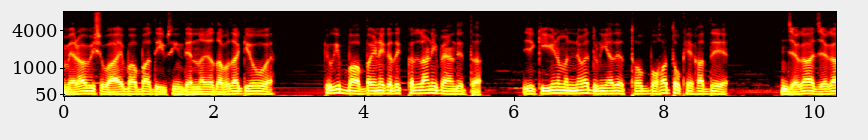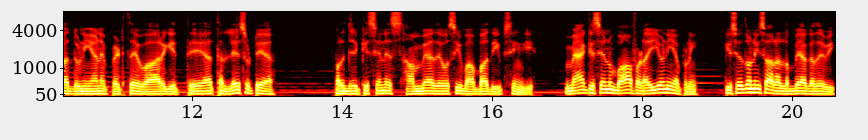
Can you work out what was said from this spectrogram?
ਮੇਰਾ ਵਿਸ਼ਵਾਸ ਬਾਬਾ ਦੀਪ ਸਿੰਘ ਦੇ ਇੰਨਾ ਜ਼ਿਆਦਾ ਪਤਾ ਕਿਉਂ ਹੈ? ਕਿਉਂਕਿ ਬਾਬਾ ਜੀ ਨੇ ਕਦੇ ਕੱਲਾ ਨਹੀਂ ਪੈਣ ਦਿੱਤਾ। ਯਕੀਨ ਮੰਨਿਓ, ਇਹ ਦੁਨੀਆ ਦੇ ਹੱਥੋਂ ਬਹੁਤ ਧੋਖੇ ਖਾਦੇ ਆ। ਜਗ੍ਹਾ ਜਗ੍ਹਾ ਦੁਨੀਆ ਨੇ ਪਿੱਠ ਤੇ ਵਾਰ ਕੀਤੇ ਆ ਥੱਲੇ ਸੁੱਟਿਆ। ਪਰ ਜੇ ਕਿਸੇ ਨੇ ਸਾਂਭਿਆ ਤੇ ਉਹ ਸੀ ਬਾਬਾ ਦੀਪ ਸਿੰਘ ਜੀ। ਮੈਂ ਕਿਸੇ ਨੂੰ ਬਾਹ ਫੜਾਈ ਹੋ ਨਹੀਂ ਆਪਣੀ। ਕਿਸੇ ਤੋਂ ਨਹੀਂ ਸਹਾਰਾ ਲੱਭਿਆ ਕਦੇ ਵੀ।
